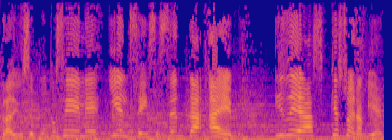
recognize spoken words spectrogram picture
Radio C.cl y el 660 AM. Ideas que suenan bien.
